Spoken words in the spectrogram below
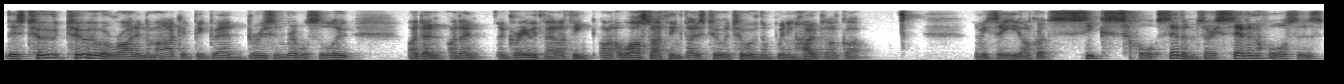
there's two two who are right in the market, Big Bad Bruce and Rebel Salute. I don't I don't agree with that. I think whilst I think those two are two of the winning hopes, I've got let me see here. I've got six seven sorry seven horses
